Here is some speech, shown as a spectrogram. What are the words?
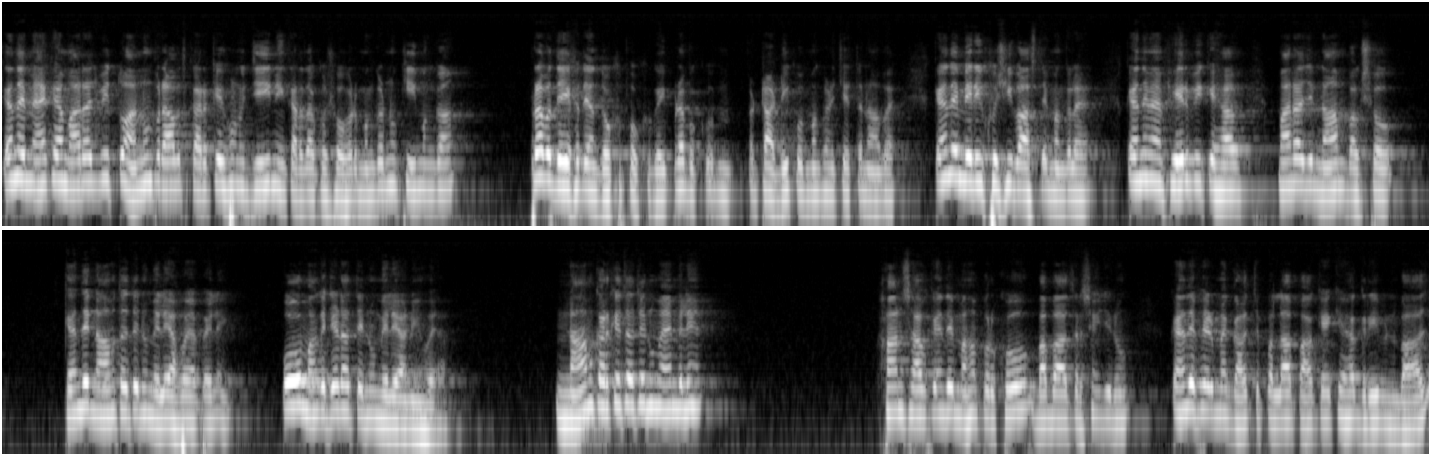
ਕਹਿੰਦੇ, ਮੈਂ ਕਿਹਾ, ਮਹਾਰਾਜ ਵੀ ਤੁਹਾਨੂੰ ਪ੍ਰਾਪਤ ਕਰਕੇ ਹੁਣ ਜੀ ਨਹੀਂ ਕਰਦਾ ਕੁਝ ਹੋਰ ਮੰਗਣ ਨੂੰ, ਕੀ ਮੰਗਾ? ਪ੍ਰਭ ਦੇਖਦਿਆਂ ਦੁੱਖ ਭੁੱਖ ਗਈ, ਪ੍ਰਭ ਢਾਡੀ ਕੋ ਮੰਗਣ ਚਿਤ ਨਾ ਆਵੇ। ਕਹਿੰਦੇ, ਮੇਰੀ ਖੁਸ਼ੀ ਵਾਸਤੇ ਮੰਗ ਲੈ। ਕਹਿੰਦੇ, ਮੈਂ ਫੇਰ ਵੀ ਕਿਹਾ, ਮਹਾਰਾਜ, ਨਾਮ ਬਖਸ਼ੋ। ਕਹਿੰਦੇ, ਨਾਮ ਤਾਂ ਤੈਨੂੰ ਮਿਲਿਆ ਹੋਇਆ ਪਹਿਲਾਂ ਹੀ। ਉਹ ਮੰਗ ਜਿਹੜਾ ਤੈਨੂੰ ਮਿਲਿਆ ਨਹੀਂ ਹੋਇਆ। ਨਾਮ ਕਰਕੇ ਤਾਂ ਤੈਨੂੰ ਮੈਂ ਮਿਲਿਆ। ਖਾਨ ਸਾਹਿਬ ਕਹਿੰਦੇ, ਮਹਾਪੁਰਖੋ, ਬਾਬਾ ਅਤਰ ਸਿੰਘ ਜੀ ਨੂੰ ਕਹਿੰਦੇ ਫਿਰ ਮੈਂ ਗਲ 'ਚ ਪੱਲਾ ਪਾ ਕੇ ਕਿਹਾ, ਗਰੀਬ ਨਵਾਜ਼,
